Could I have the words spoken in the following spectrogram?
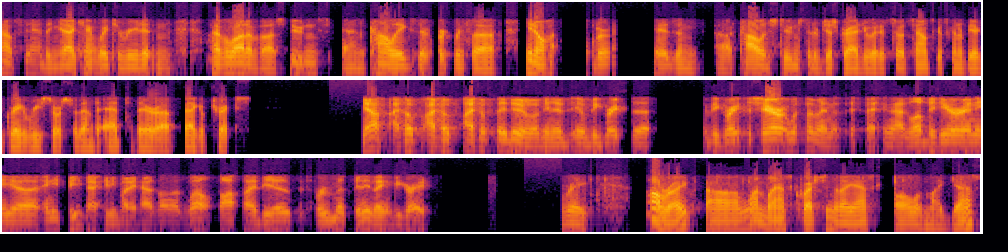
Outstanding. Yeah, I can't wait to read it. And I have a lot of uh, students and colleagues that work with, uh, you know, older kids and uh, college students that have just graduated. So it sounds like it's going to be a great resource for them to add to their uh, bag of tricks. Yeah, I hope I hope I hope they do. I mean, it, it would be great to it'd be great to share it with them, and, if, and I'd love to hear any uh, any feedback anybody has on it as well. Thoughts, ideas, improvements, anything would be great. Great. All right. Uh, one last question that I ask all of my guests.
